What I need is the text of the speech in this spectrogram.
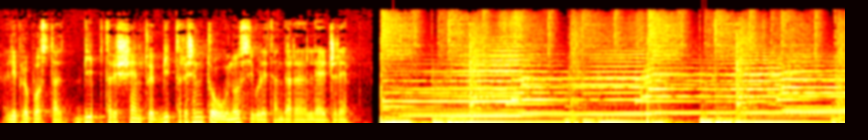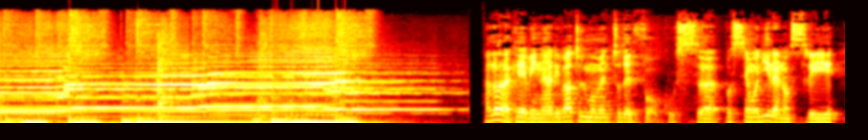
le proposte BIP 300 e BIP 301 se volete andare a leggere. Kevin, è arrivato il momento del focus. Possiamo dire ai nostri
